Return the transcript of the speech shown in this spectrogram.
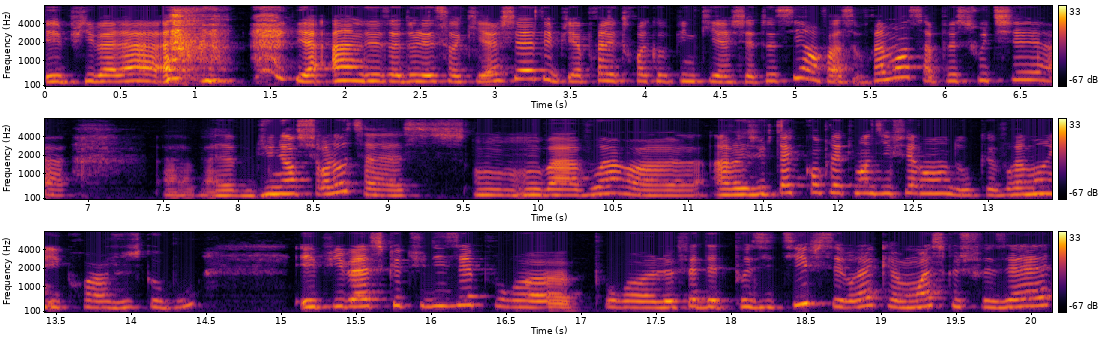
Et puis, bah là, il y a un des adolescents qui achète, et puis après, les trois copines qui achètent aussi. Enfin, vraiment, ça peut switcher. Euh, bah, d'une heure sur l'autre, on, on, va avoir un résultat complètement différent. Donc, vraiment y croire jusqu'au bout. Et puis, bah, ce que tu disais pour, euh, pour euh, le fait d'être positif, c'est vrai que moi, ce que je faisais,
